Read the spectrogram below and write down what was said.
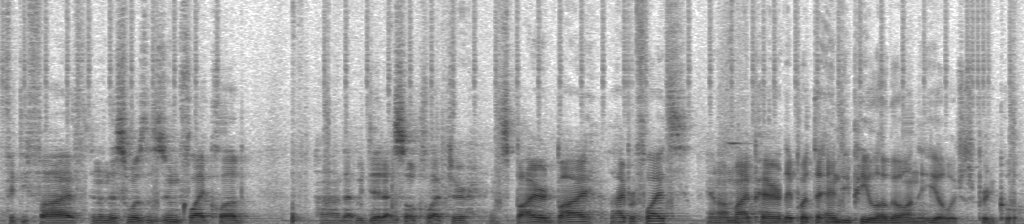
55. And then this was the Zoom Flight Club uh, that we did at Sole Collector, inspired by the Hyper Flights. And on my pair, they put the NDP logo on the heel, which is pretty cool.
